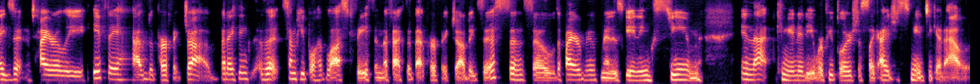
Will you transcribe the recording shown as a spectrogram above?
exit entirely if they have the perfect job. But I think that some people have lost faith in the fact that that perfect job exists. And so the fire movement is gaining steam in that community where people are just like, I just need to get out.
